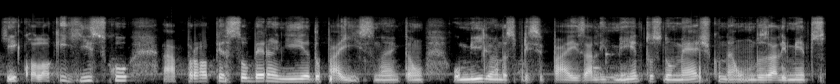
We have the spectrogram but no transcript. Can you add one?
que coloca em risco a própria soberania do país. Né? Então, o milho é um dos principais alimentos no México, né, um dos alimentos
